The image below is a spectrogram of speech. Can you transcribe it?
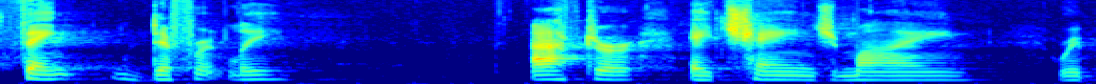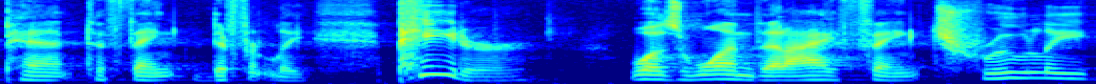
think differently. After a changed mind, repent to think differently. Peter was one that I think truly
